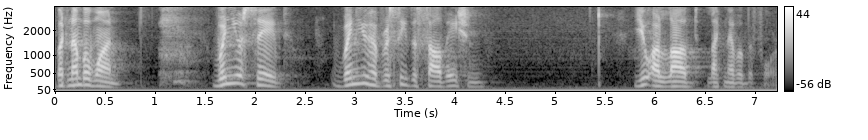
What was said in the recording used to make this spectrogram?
But number one, when you're saved, when you have received the salvation, you are loved like never before.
